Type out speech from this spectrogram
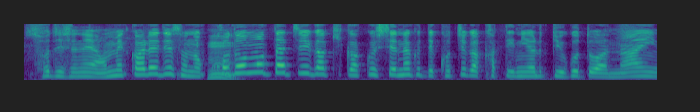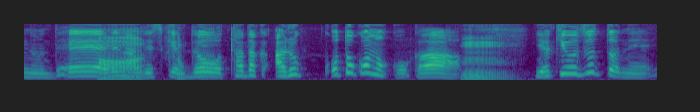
そうですね。アメカレでその子供たちが企画してなくてこっちが勝手にやるっていうことはないので、あーあれなんですけそどただある男の子がうん。野球をずっとね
